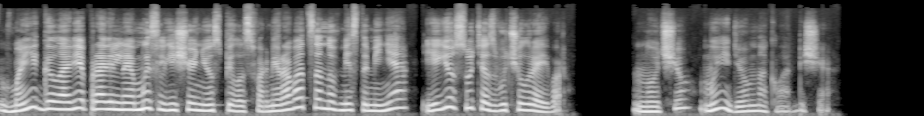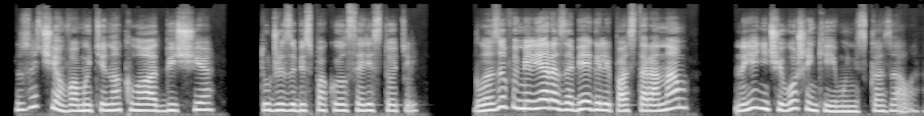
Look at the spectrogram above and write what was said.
В моей голове правильная мысль еще не успела сформироваться, но вместо меня ее суть озвучил Рейвор. Ночью мы идем на кладбище. «Зачем вам идти на кладбище?» Тут же забеспокоился Аристотель. Глаза фамильяра забегали по сторонам, но я ничегошеньки ему не сказала.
